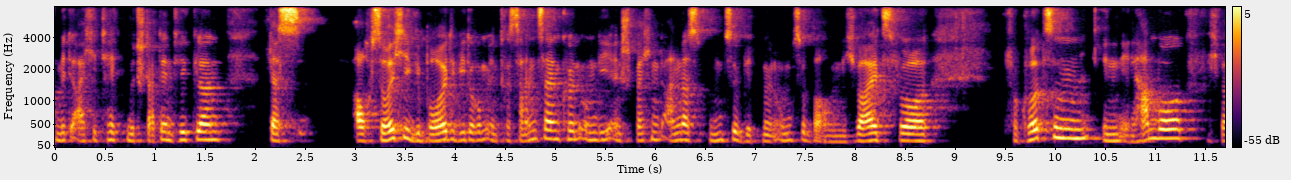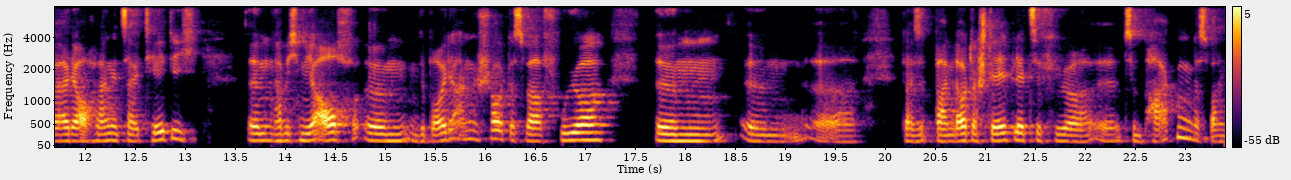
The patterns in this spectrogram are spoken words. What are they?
mit Architekten, mit Stadtentwicklern, dass auch solche Gebäude wiederum interessant sein können, um die entsprechend anders umzuwidmen, umzubauen. Ich war jetzt vor, vor kurzem in, in Hamburg, ich war ja da auch lange Zeit tätig, ähm, habe ich mir auch ähm, ein Gebäude angeschaut. Das war früher, ähm, ähm äh, da waren lauter Stellplätze für, äh, zum Parken. Das war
